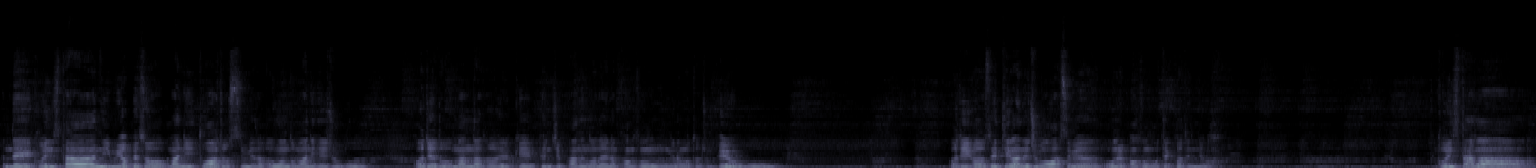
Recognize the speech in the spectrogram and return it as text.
근데 거인스타님이 옆에서 많이 도와줬습니다. 응원도 많이 해주고 어제도 만나서 이렇게 편집하는 거나 이런 방송 이런 것도 좀 배우고 어제 이거 세팅 안 해주고 왔으면 오늘 방송 못 했거든요. 거인스타가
